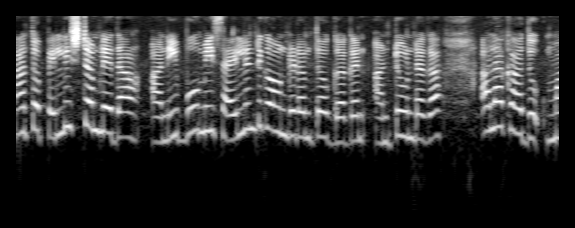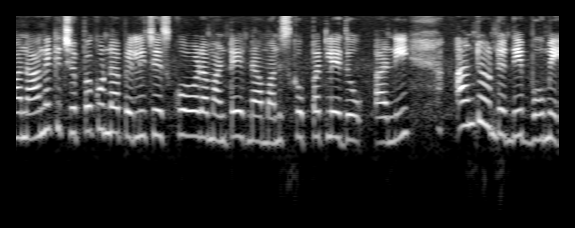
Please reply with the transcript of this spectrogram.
నాతో పెళ్ళి ఇష్టం లేదా అని భూమి సైలెంట్గా ఉండడంతో గగన్ అంటూ ఉండగా అలా కాదు మా నాన్నకి చెప్పకుండా పెళ్ళి చేసుకోవడం అంటే నా మనసుకు ఒప్పట్లేదు అని అంటూ ఉంటుంది భూమి.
